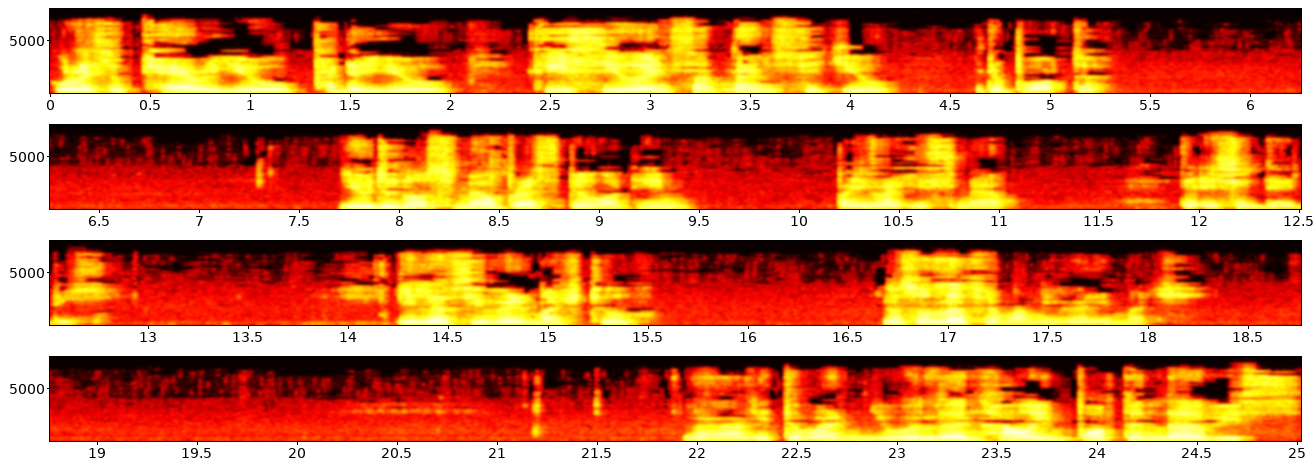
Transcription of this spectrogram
who likes to carry you, cuddle you, kiss you, and sometimes feed you with a bottle. You do not smell breast milk on him, but you like his smell. That is your daddy. He loves you very much too. You also love your mommy very much. La little one, you will learn how important love is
